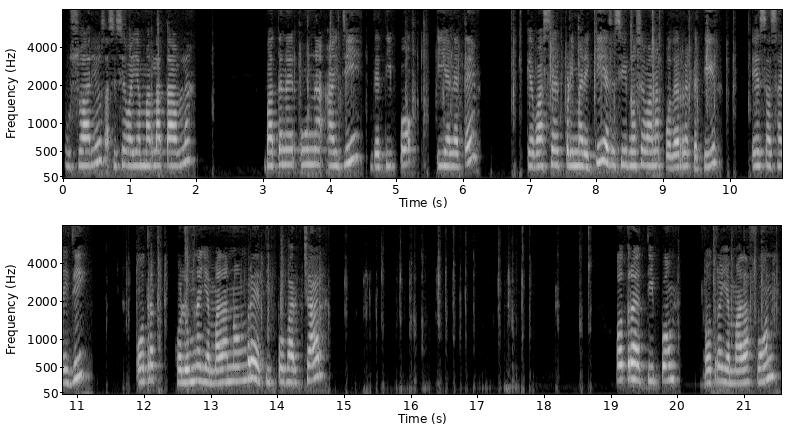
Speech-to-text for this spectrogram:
Usuarios, así se va a llamar la tabla. Va a tener una ID de tipo INT que va a ser primary key, es decir, no se van a poder repetir esas ID otra columna llamada nombre de tipo varchar, otra de tipo, otra llamada font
